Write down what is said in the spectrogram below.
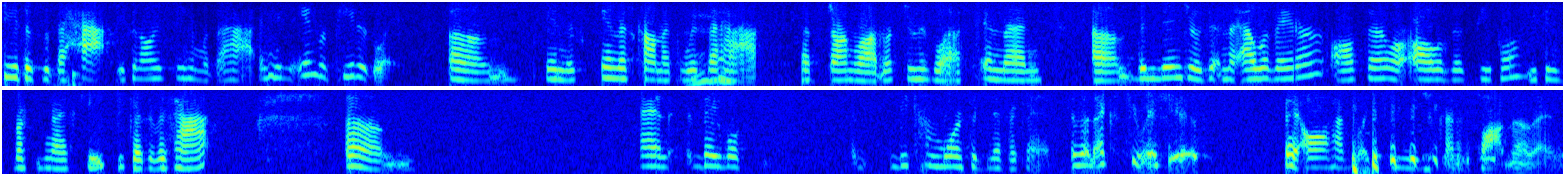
Keith is with the hat. You can always see him with the hat, and he's in repeatedly um, in this in this comic with the hat. That's John Roderick to his left, and then um, the ninjas in the elevator also are all of those people. You can recognize Keith because of his hat. Um, and they will become more significant in the next two issues. They all have like huge kind of plot moments.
